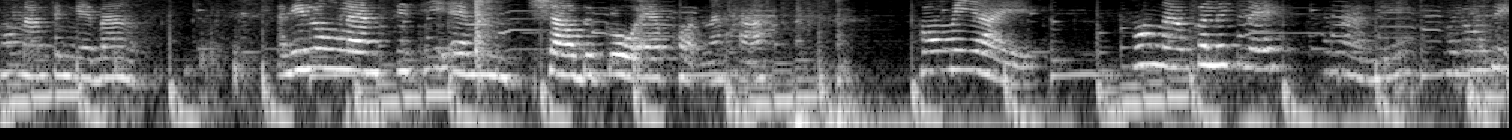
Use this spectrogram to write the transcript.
ห้องน้ำเป็นไงบ้าง อันนี้โรงแรม City M c h a r l e de Gaulle Airport นะคะ ห้องไม่ใหญ่ ห้องน้ำก็เล็กๆ ขนาดนี้ มาดูสิ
